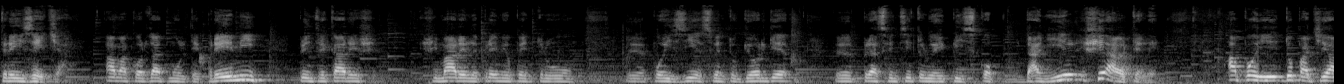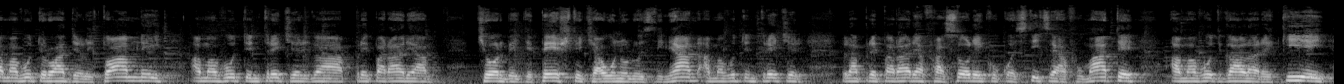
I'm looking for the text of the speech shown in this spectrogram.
30-a. Am acordat multe premii, printre care și, și Marele Premiu pentru Poezie Sfântul Gheorghe, Preasfințitului Episcop Daniel și altele. Apoi, după aceea am avut roadele toamnei, am avut întreceri la prepararea ciorbei de pește, cea unul uzdinean, am avut întreceri la prepararea fasolei cu costițe afumate, am avut gala răchiei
